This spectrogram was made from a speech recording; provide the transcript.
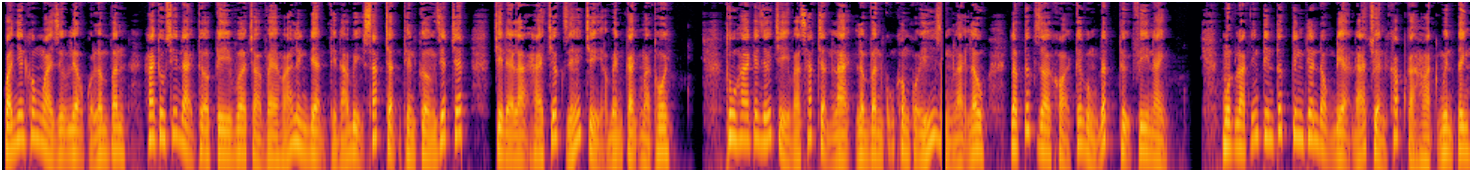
Quả nhiên không ngoài dự liệu của lâm vân, hai tu sĩ đại thừa kỳ vừa trở về hóa linh điện thì đã bị sát trận thiên cường giết chết, chỉ để lại hai chiếc dế chỉ ở bên cạnh mà thôi thu hai cái giới chỉ và sát trận lại, lâm vân cũng không có ý dừng lại lâu, lập tức rời khỏi cái vùng đất thự phi này. Một loạt những tin tức kinh thiên động địa đã chuyển khắp cả hoạt nguyên tinh.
